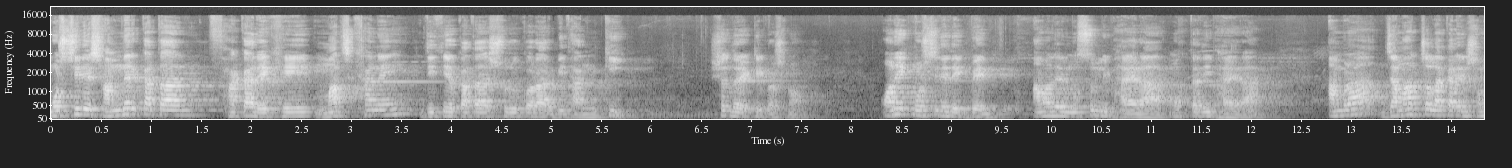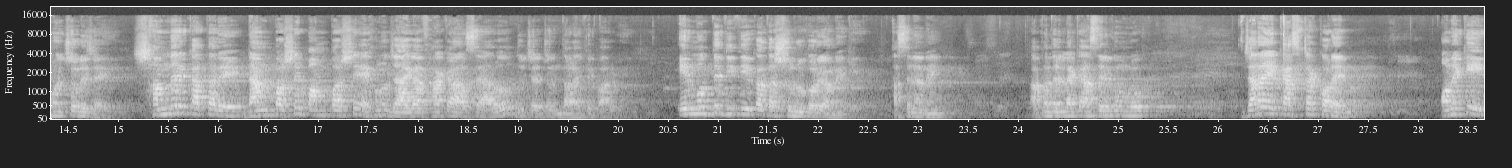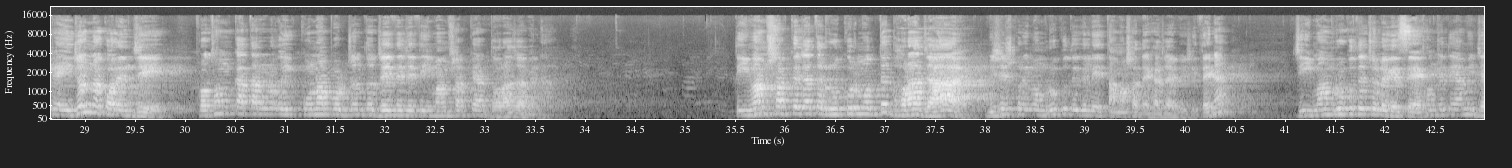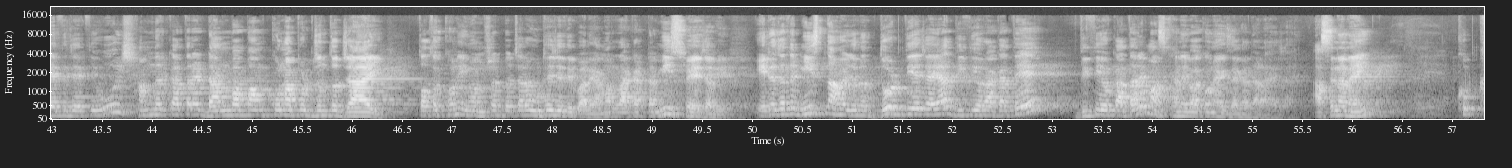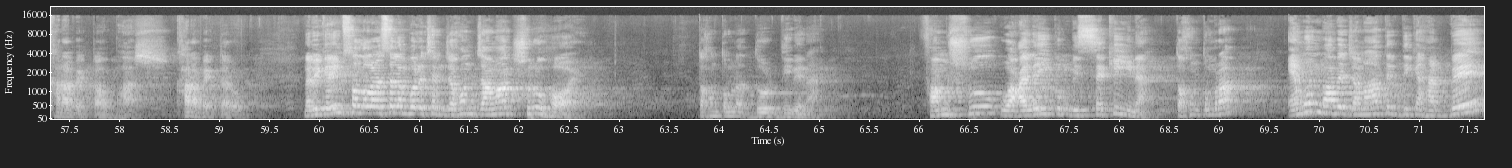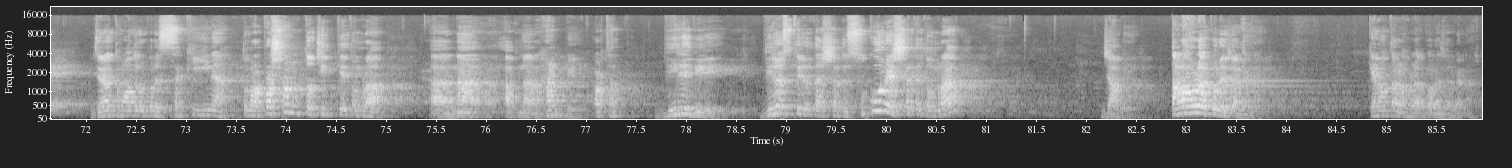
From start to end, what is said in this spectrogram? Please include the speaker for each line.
Speaker 1: মসজিদের সামনের কাতার ফাঁকা রেখে মাঝখানে দ্বিতীয় কাতার শুরু করার বিধান কি? সুন্দর একটি প্রশ্ন। অনেক মসজিদে দেখবেন আমাদের মুসল্লি ভাইয়েরা, মুক্তাদি ভাইয়েরা, আমরা জামাত চলাকালীন সময় চলে যাই। সামনের কাতারে ডান পাশে, বাম পাশে এখনও জায়গা ফাঁকা আছে, আরও দু চারজন দাঁড়াইতে পারবে। এর মধ্যে দ্বিতীয় কাতার শুরু করে অনেকে। আছে না নেই? আপনাদের এলাকায় আছে এরকম লোক? যারা এই কাজটা করেন অনেকে এটা এই জন্য করেন যে প্রথম কাতারের ওই কোনা পর্যন্ত যেতে যেতে ইমাম সাহেবকে আর ধরা যাবে না। তো ইমাম সাহেবকে যাতে রুকুর মধ্যে ধরা যায়, বিশেষ করে ইমাম রুকুতে গেলে তামাশা দেখা যায় বেশি, তাই না? যে ইমাম রুকুতে চলে গেছে, এখন যদি আমি যাইতে যাইতে ওই সামনের কাতারে ডান বা বাম কোনা পর্যন্ত যাই, ততক্ষণে ইমাম সাহেব বেচারা উঠে যেতে পারে, আমার রাকাতটা মিস হয়ে যাবে। এটা যাতে মিস না হয় জন্য দৌড় দিয়ে যায় দ্বিতীয় রাকাতে, দ্বিতীয় কাতারে মাঝখানে বা কোনো এক জায়গায় দাঁড়ায় যায়। আছে না নাই? খুব খারাপ একটা অভ্যাস, খারাপ একটা রোগ। নবী করিম সাল্লা সাল্লাম বলেছেন, যখন জামাত শুরু হয়, তখন তোমরা দৌড় দিবে না। ফামসু ও আলাইকুম বিসাকিনা তখন তোমরা এমন ভাবে জামাতের দিকে হাঁটবে যেন তোমাদের উপরে সাকিনা, তোমরা প্রশান্ত চিত্তে তোমরা না, আপনার হাঁটবে। অর্থাৎ ধীরে ধীরে ধীরস্থিরতার সাথে, সুকুনের সাথে তোমরা যাবে। তাড়াহুড়া করে যাবে না। কেন তাড়াহুড়া করা যাবে না?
